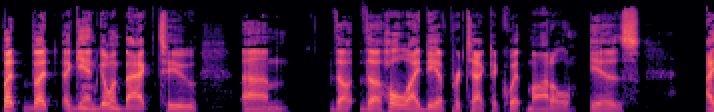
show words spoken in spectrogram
But but again, going back to um, the the whole idea of protect equip model is I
